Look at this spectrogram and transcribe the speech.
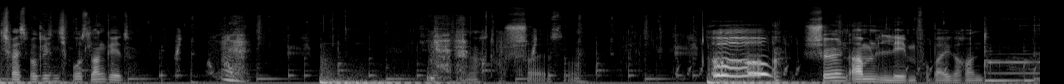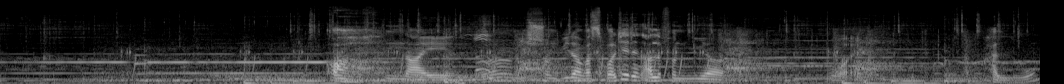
Ich weiß wirklich nicht, wo es lang geht. Ach du Scheiße. Oh, schön am Leben vorbeigerannt. Oh, nein. Ja, nicht schon wieder. Was wollt ihr denn alle von mir? Boah, ey. Hallo?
